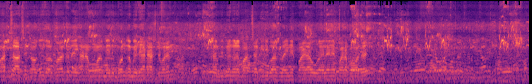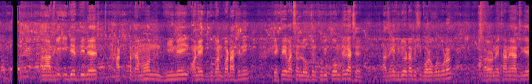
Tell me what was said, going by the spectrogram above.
বাচ্চা আছে কাউ যদি দরকার হয়, তাহলে এখানে বনগা মেয়েদের আসতে পারেন। এখানে বিভিন্ন ধরনের বাচ্চা গিরিবাজ লাইনের পায়রা, উড়াই লাইনের পায়রা পাওয়া যায়। আর আজকে ঈদের দিনে হাটটা তেমন ভিড় নেই, অনেক দোকানপাট আসেনি। দেখতেই পাচ্ছেন লোকজন খুবই কম, ঠিক আছে? আজকে ভিডিওটা বেশি বড় করব না, কারণ এখানে আজকে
